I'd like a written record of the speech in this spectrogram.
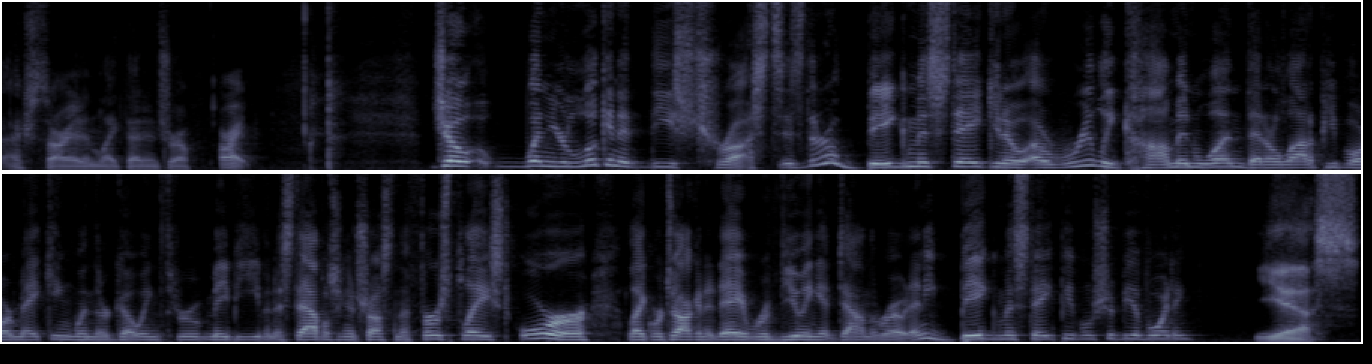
Actually, sorry, I didn't like that intro. All right. Joe, when you're looking at these trusts, is there a big mistake, you know, a really common one that a lot of people are making when they're going through maybe even establishing a trust in the first place or like we're talking today, reviewing it down the road? Any big mistake people should be avoiding? Yes.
